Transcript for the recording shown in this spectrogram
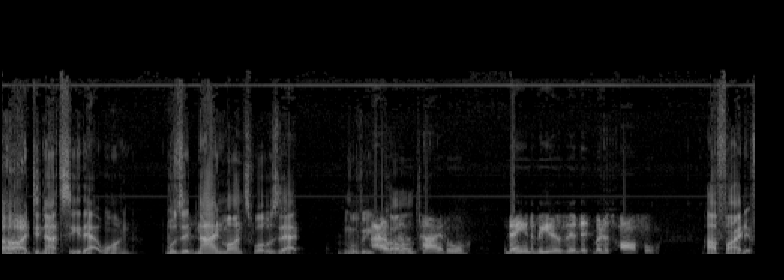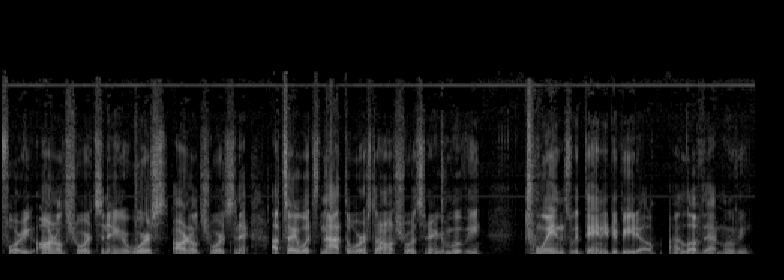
Oh, I did not see that one. Was it nine months? What was that movie I don't know the title. Danny DeVito's in it, but it's awful. I'll find it for you. Arnold Schwarzenegger. Worst Arnold Schwarzenegger. I'll tell you what's not the worst Arnold Schwarzenegger movie. Twins with Danny DeVito. I love that movie.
